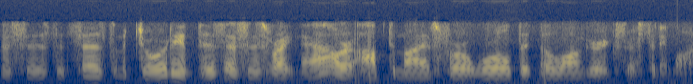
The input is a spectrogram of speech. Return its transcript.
businesses that says the majority of businesses right now are optimized for a world that no longer exists anymore.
